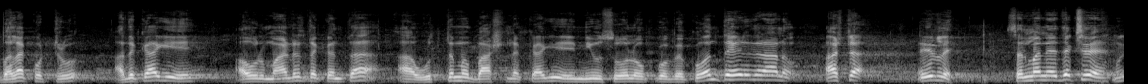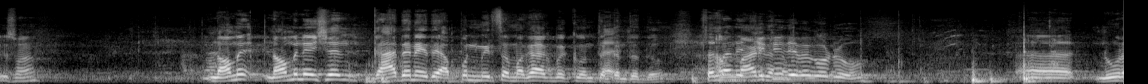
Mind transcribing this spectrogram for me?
ಬಲ ಕೊಟ್ಟರು ಅದಕ್ಕಾಗಿ ಅವರು ಮಾಡಿರ್ತಕ್ಕಂಥ ಆ ಉತ್ತಮ ಭಾಷಣಕ್ಕಾಗಿ ನೀವು ಸೋಲು ಒಪ್ಕೋಬೇಕು ಅಂತ ಹೇಳಿದೆ ನಾನು. ಅಷ್ಟ. ಇರಲಿ. ಸನ್ಮಾನ್ಯ ಅಧ್ಯಕ್ಷರೇ. ಮುಗಿಸುವ? ನಾಮಿ ನಾಮಿನೇಷನ್ ಗಾದೆನೇ ಇದೆ ಅಪ್ಪನ್ ಮೀರ್ಸೋ ಮಗ ಆಗಬೇಕು ಅಂತಕ್ಕಂಥದ್ದು. ದೇವೇಗೌಡರು ನೂರ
